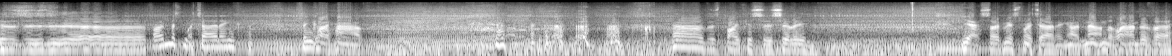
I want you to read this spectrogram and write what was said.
uh, have I missed my turning? I think I have. oh, this bike is so silly. Yes, I've missed my turning. I'm now in the land of uh,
